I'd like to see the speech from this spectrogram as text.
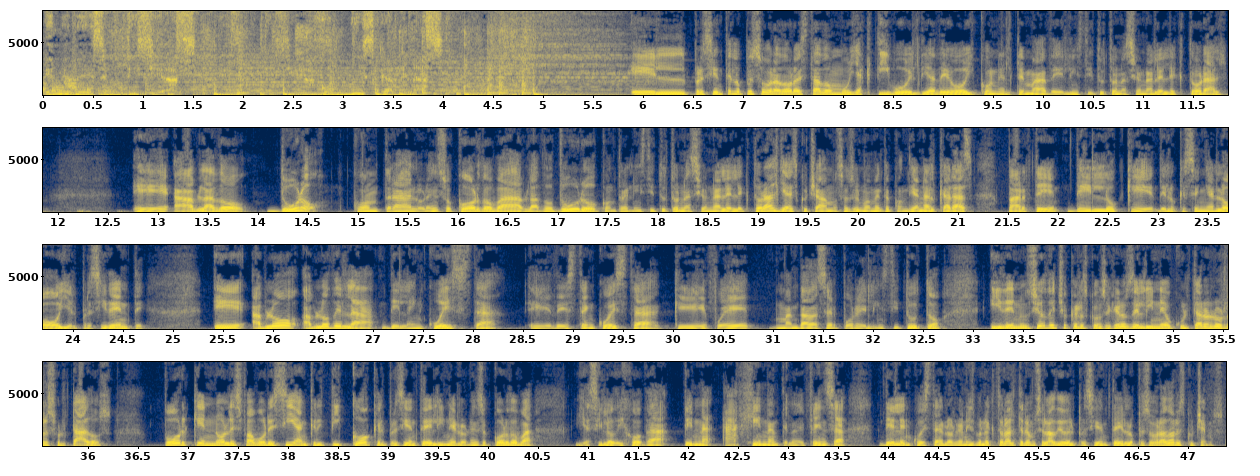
MBS Noticias con Luis Cárdenas. El presidente López Obrador ha estado muy activo el día de hoy con el tema del Instituto Nacional Electoral. Eh, ha hablado duro contra Lorenzo Córdoba, ha hablado duro contra el Instituto Nacional Electoral. Ya escuchábamos hace un momento con Diana Alcaraz parte de lo que de lo que señaló hoy el presidente. Eh, habló habló de la de la encuesta eh, de esta encuesta que fue mandada a hacer por el instituto y denunció de hecho que los consejeros del INE ocultaron los resultados porque no les favorecían. Criticó que el presidente del INE, Lorenzo Córdoba, y así lo dijo, da pena ajena ante la defensa de la encuesta del organismo electoral. Tenemos el audio del presidente López Obrador, escuchemos.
